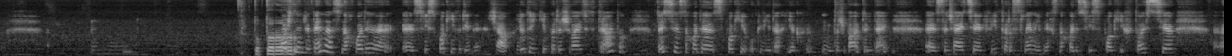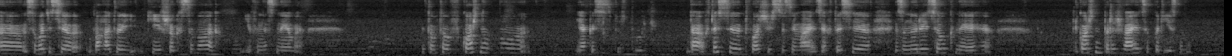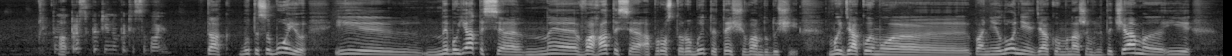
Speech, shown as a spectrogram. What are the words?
Тобто Кожна людина знаходить е, свій спокій в різних речах. Люди, які переживають втрату, хтось знаходить спокій у квітах, як ну, дуже багато людей е, саджаються квіти, рослини, в них знаходить свій спокій. Хтось е, заводиться багато кішок, собак, вони з ними. Тобто в кожному якось да, хтось творчістю займається, хтось занурюється у книги. Кожен переживає це по-різному. Тому А- просто потрібно бути собою. Так, бути собою і не боятися, не вагатися, а просто робити те, що вам до душі. Ми дякуємо е, пані Ілоні, дякуємо нашим глядачам е, і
